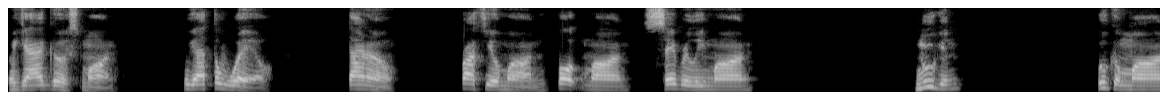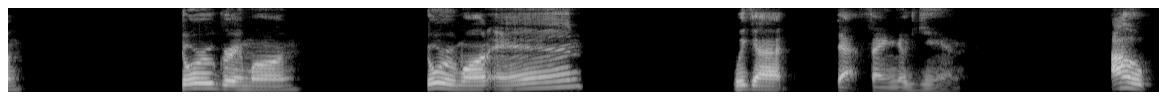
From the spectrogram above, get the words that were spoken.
We got Ghostmon. We got the Whale. Dino. Brachiomon. Bulkmon. SaberLeomon. Mugen. Bukamon. Doru Greymon. Dorumon. And we got that thing again. I hope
